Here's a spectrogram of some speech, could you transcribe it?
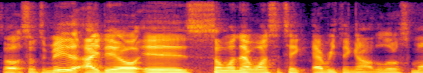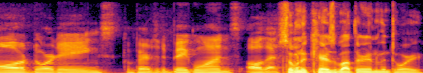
So, so to me, the ideal is someone that wants to take everything out, the little small door dings compared to the big ones, all that. someone stuff. who cares about their inventory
